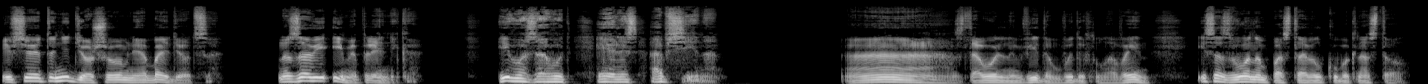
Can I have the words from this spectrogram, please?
и все это недешево мне обойдется. Назови имя пленника. Его зовут Элис Апсинан. А, с довольным видом выдохнул Авейн и со звоном поставил кубок на стол.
